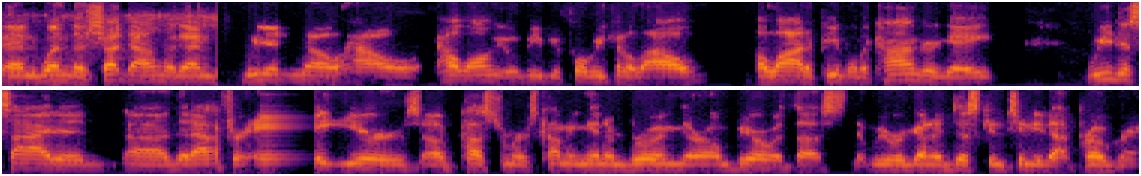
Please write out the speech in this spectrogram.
and when the shutdown would end, we didn't know how how long it would be before we could allow a lot of people to congregate we decided uh, that after eight, eight, years of customers coming in and brewing their own beer with us, that we were going to discontinue that program.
